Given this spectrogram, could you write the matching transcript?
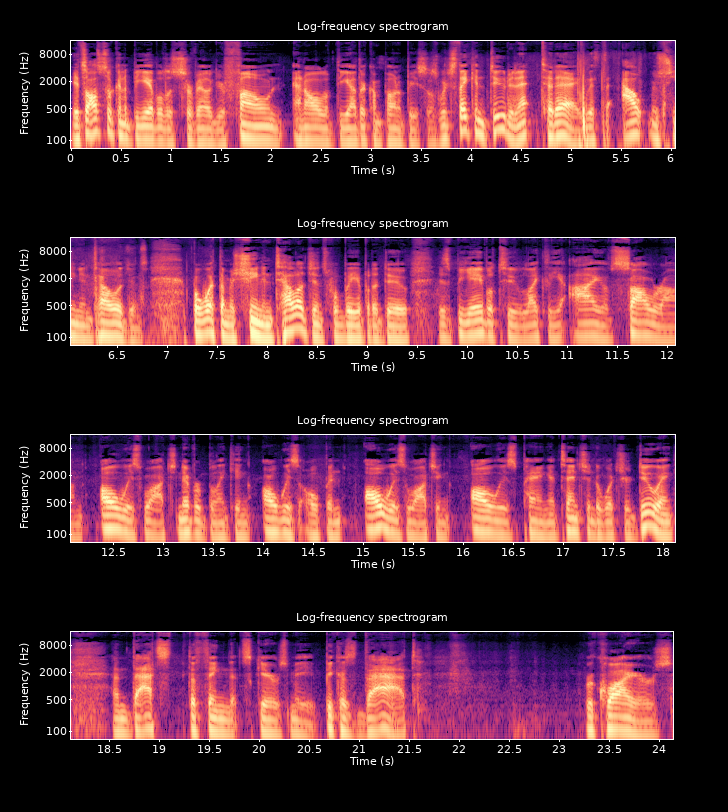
It's also going to be able to surveil your phone and all of the other component pieces, which they can do today without machine intelligence. But what the machine intelligence will be able to do is be able to, like the eye of Sauron, always watch, never blinking, always open, always watching, always paying attention to what you're doing. And that's the thing that scares me because that requires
